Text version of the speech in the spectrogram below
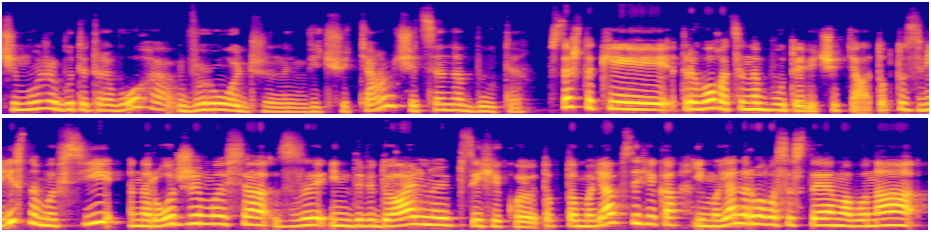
Чи може бути тривога вродженим відчуттям, чи це набуте? Все ж таки, тривога це набуте відчуття. Тобто, звісно, ми всі народжуємося з індивідуальною психікою. Тобто, моя психіка і моя нервова система, вона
